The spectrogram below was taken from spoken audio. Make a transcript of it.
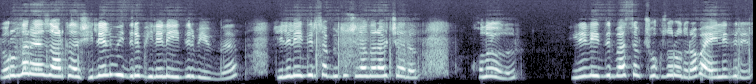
Yorumlara yazın arkadaş. Hileli mi indirip hileli indirmeyeyim mi? Hileli indirsem bütün silahları açarım. Kolay olur. Hileli indirmezsem çok zor olur ama eğleniriz.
